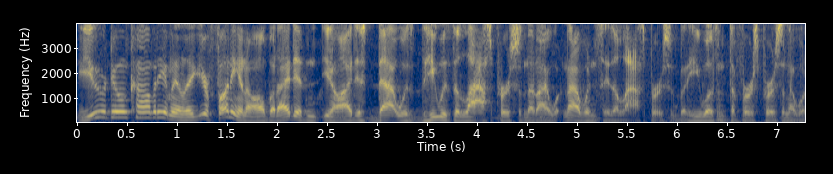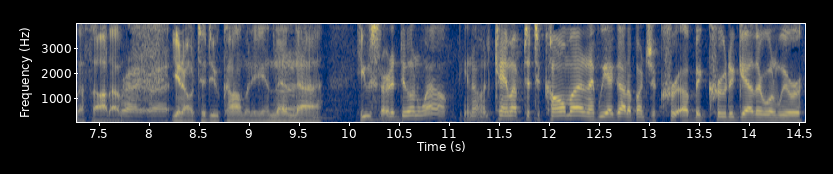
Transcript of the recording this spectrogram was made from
You were doing comedy? I mean, like you're funny and all, but I didn't. You know, I just that was he was the last person that I would. I wouldn't say the last person, but he wasn't the first person I would have thought of. Right, right. You know, to do comedy, and then. Uh, he started doing well, you know, and came up to Tacoma, and we got a bunch of crew, a big crew together when we were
